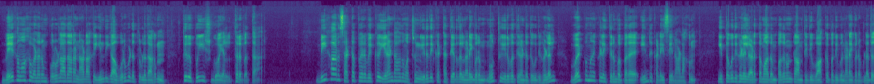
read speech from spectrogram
வேகமாக வளரும் பொருளாதார நாடாக இந்தியா உருவெடுத்துள்ளதாகவும் திரு பியூஷ் கோயல் தெரிவித்தார். பீகார் சட்டப்பேரவைக்கு இரண்டாவது மற்றும் இறுதிக்கட்ட தேர்தல் நடைபெறும் நூற்று இருபத்தி இரண்டு தொகுதிகளில் வேட்புமனுக்களை திரும்பப் பெற இன்று கடைசி நாளாகும். இத்தொகுதிகளில் அடுத்த மாதம் பதினொன்றாம் தேதி வாக்குப்பதிவு நடைபெறவுள்ளது.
